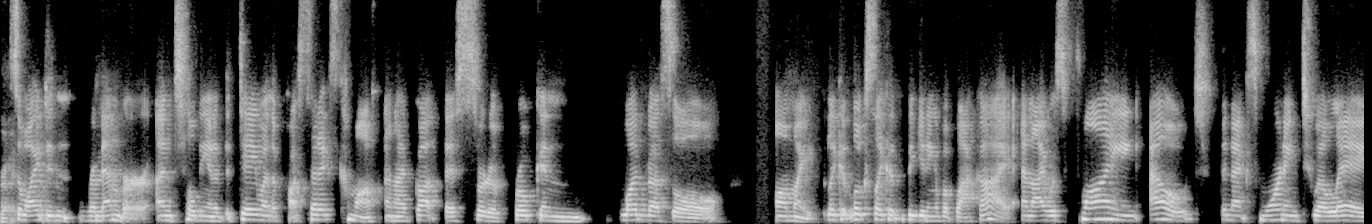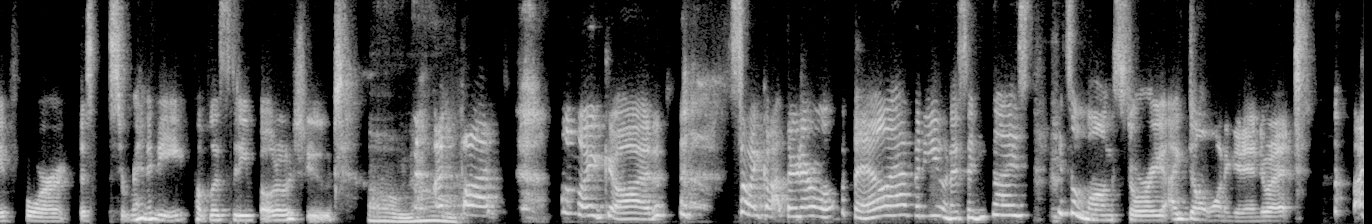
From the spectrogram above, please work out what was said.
Right. So I didn't remember until the end of the day when the prosthetics come off, and I've got this sort of broken blood vessel on my like it looks like at the beginning of a black eye and i was flying out the next morning to la for the serenity publicity photo shoot oh i no. oh my god so i got there and everyone what the hell happened to you and i said you guys it's a long story i don't want to get into it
